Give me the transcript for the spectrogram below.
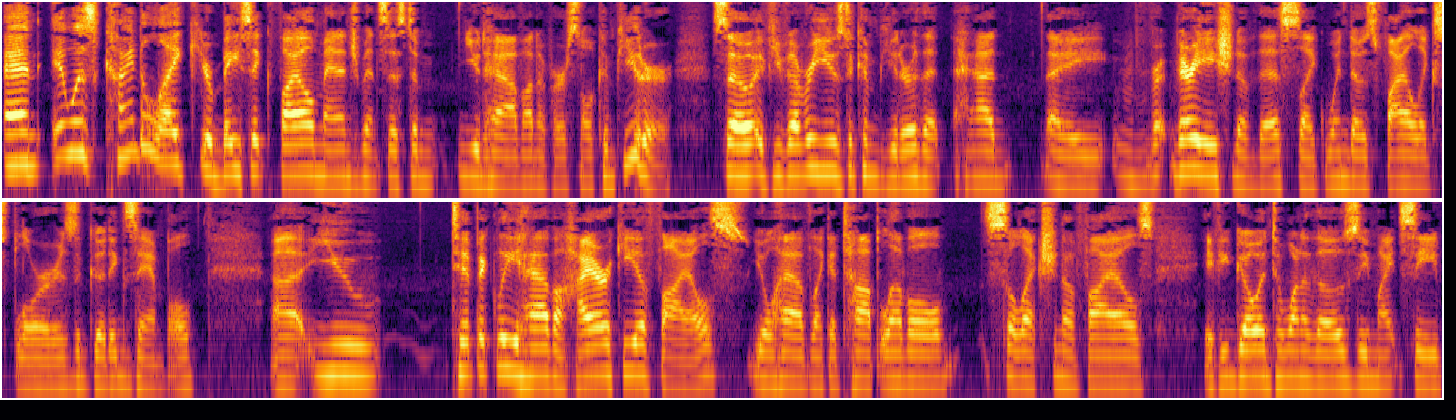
And it was kind of like your basic file management system you'd have on a personal computer. So if you've ever used a computer that had a v- variation of this, like Windows File Explorer is a good example, uh, you typically have a hierarchy of files. You'll have like a top level selection of files. If you go into one of those, you might see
